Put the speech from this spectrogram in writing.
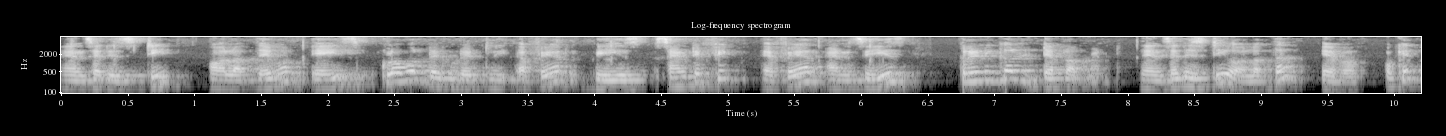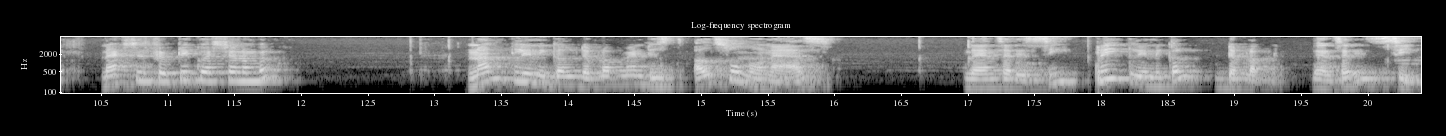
answer is d. All of them a is global regulatory affair b is scientific affair and c is clinical development. The answer is d all of the above. Okay? Next is 50 question number. Non-clinical development is also known as the answer is c preclinical development. The answer is c.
